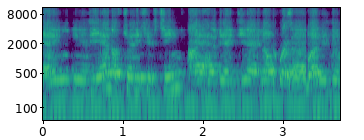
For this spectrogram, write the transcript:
And in, in, the end of 2015, I had the idea, you know, but uh, in the,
